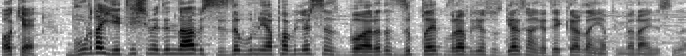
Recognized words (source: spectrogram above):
Okey. Burada yetişmediğinde abi siz de bunu yapabilirsiniz bu arada. Zıplayıp vurabiliyorsunuz. Gel kanka tekrardan yapayım ben aynısını.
